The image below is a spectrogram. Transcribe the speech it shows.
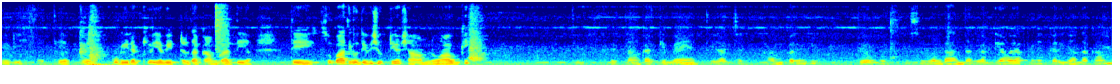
ਜਿਹੜੀ ਇੱਥੇ ਆਪਣੀ ਕੁੜੀ ਰੱਖੀ ਹੋਈ ਹੈ ਵੇਟਰ ਦਾ ਕੰਮ ਕਰਦੀ ਆ। ਤੇ ਸਵੇਰ ਦੀ ਉਹਦੀ ਵੀ ਛੁੱਟੀ ਆ, ਸ਼ਾਮ ਨੂੰ ਆਊਗੀ। ਤੇ ਫਿਰ ਤਾਂ ਕਰਕੇ ਮੈਂ ਇੱਥੇ ਅੱਜ ਕੰਮ ਕਰੂੰਗੀ। ਤੇ ਉਹ ਉਸ ਮੁੰਡਾ ਅੰਦਰ ਲੱਗਿਆ ਹੋਇਆ, ਆਪਣੇ ਕਰੀ ਜਾਂਦਾ ਕੰਮ।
